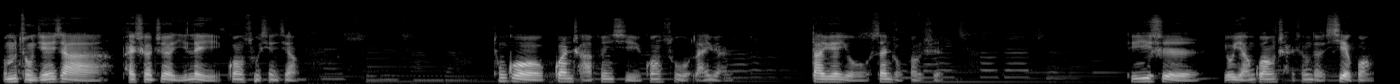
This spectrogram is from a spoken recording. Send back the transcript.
我们总结一下拍摄这一类光速现象，通过观察分析光速来源，大约有三种方式。第一是由阳光产生的泄光，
